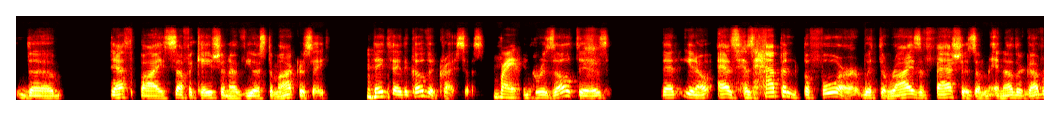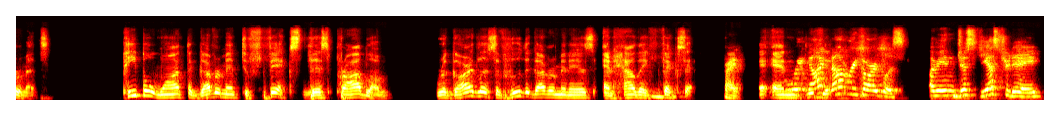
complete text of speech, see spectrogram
the death by suffocation of US democracy, mm-hmm. they'd say the COVID crisis. Right. And the result is that, you know, as has happened before with the rise of fascism in other governments, people want the government to fix this problem, regardless of who the government is and how they mm-hmm. fix it. Right. And Wait, not, not regardless. I mean, just yesterday,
